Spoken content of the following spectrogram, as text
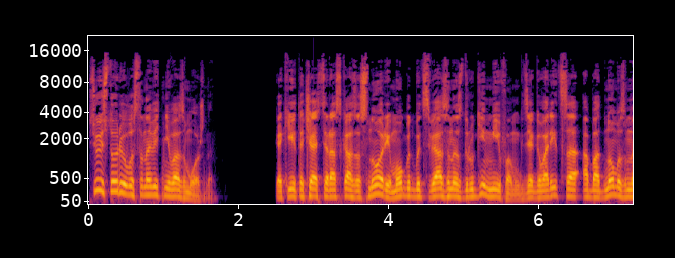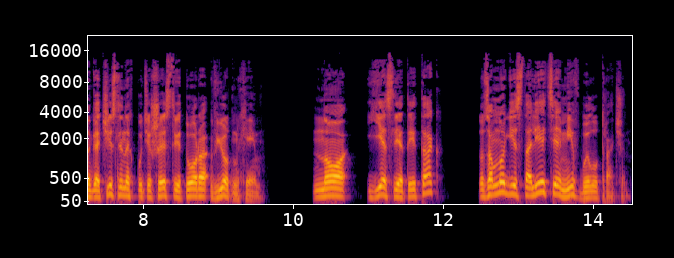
Всю историю восстановить невозможно. Какие-то части рассказа Снори могут быть связаны с другим мифом, где говорится об одном из многочисленных путешествий Тора в Йотунхейм. Но если это и так, то за многие столетия миф был утрачен.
